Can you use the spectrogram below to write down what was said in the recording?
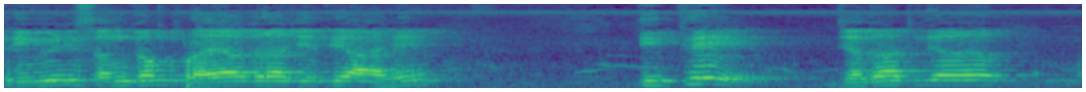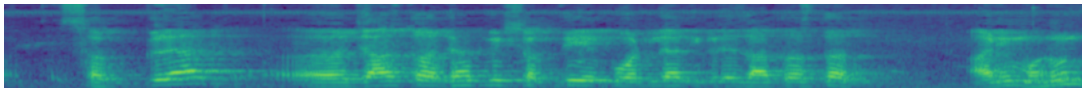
त्रिवेणी संगम प्रयागराज येथे आहे. तिथे जगातल्या सगळ्यात जास्त आध्यात्मिक शक्ती एकवटल्या तिकडे जात असतात. आणि म्हणून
